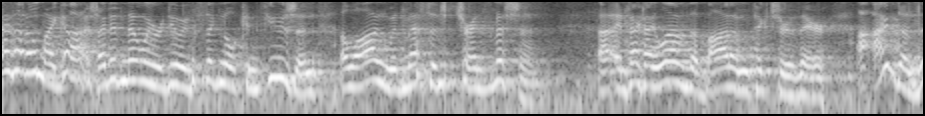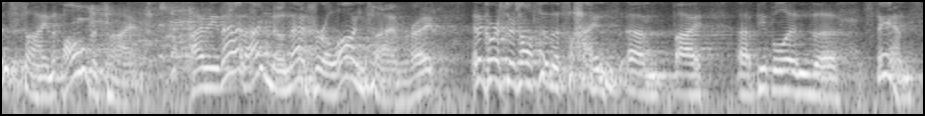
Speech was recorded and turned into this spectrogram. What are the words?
I thought, oh my gosh, I didn't know we were doing signal confusion along with message transmission. Uh, in fact, I love the bottom picture there. I- have done this sign all the time. I mean, that I've known that for a long time, right? And of course, there's also the signs um, by uh, people in the stands.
